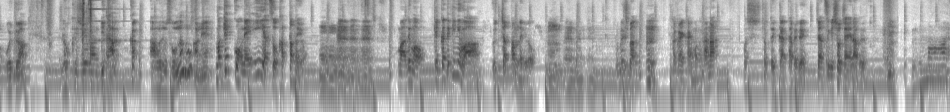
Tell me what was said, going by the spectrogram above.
あおいくら？60万くい。らい高っ。あでもそんなもんかね。まあ結構ねいいやつを買ったのよ。うんうん。うんうんうん。まあでも結果的には売っちゃったんだけど。うん。うんうんうん一番うん高い買い物かな。よしちょっと一回食べる？じゃあ次翔ちゃん選ぶ？うん。うま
